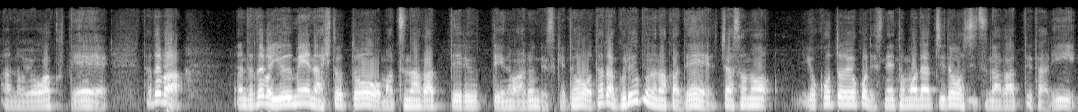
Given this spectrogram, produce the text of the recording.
あの弱くて、例えば、例えば有名な人とまあつながってるっていうのはあるんですけど、ただグループの中で、じゃあその横と横ですね、友達同士つながってたり、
